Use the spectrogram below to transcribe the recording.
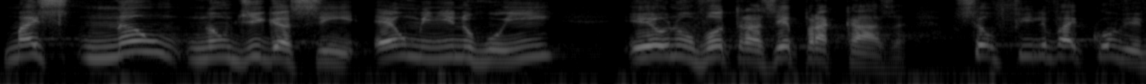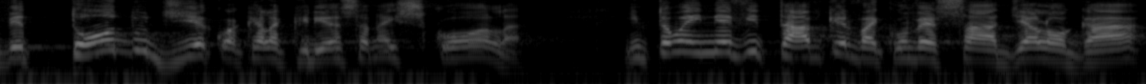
Mas não, não diga assim, é um menino ruim, eu não vou trazer para casa. O seu filho vai conviver todo dia com aquela criança na escola. Então é inevitável que ele vai conversar, dialogar,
